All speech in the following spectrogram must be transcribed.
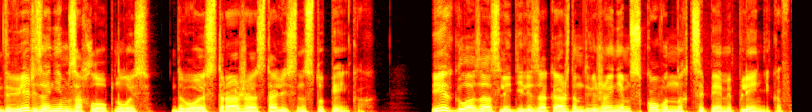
Дверь за ним захлопнулась, двое стражей остались на ступеньках. Их глаза следили за каждым движением скованных цепями пленников.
